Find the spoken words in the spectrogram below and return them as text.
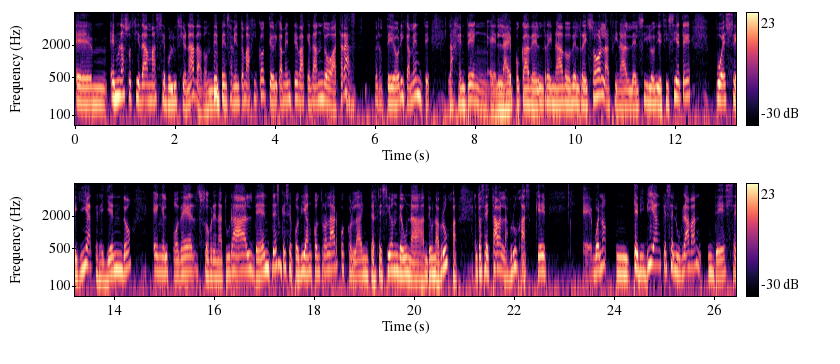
em, en una sociedad más evolucionada, donde el pensamiento mágico teóricamente va quedando atrás. Pero teóricamente, la gente en, la época del reinado del rey Sol, al final del siglo XVII, pues seguía creyendo en el poder sobrenatural de entes que se podían controlar pues con la intercesión de una, de una bruja. Entonces estaban las brujas que eh, bueno, mm, que vivían, que se lugraban de esa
